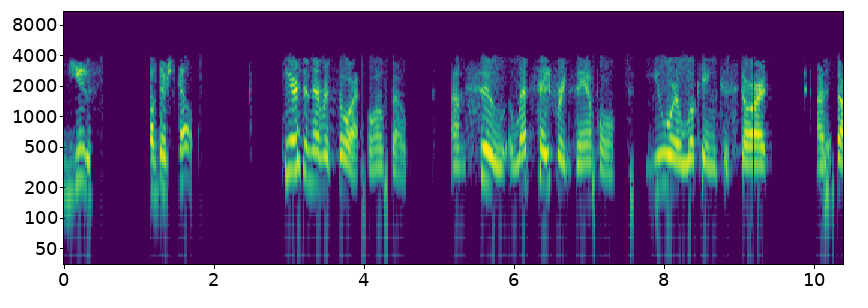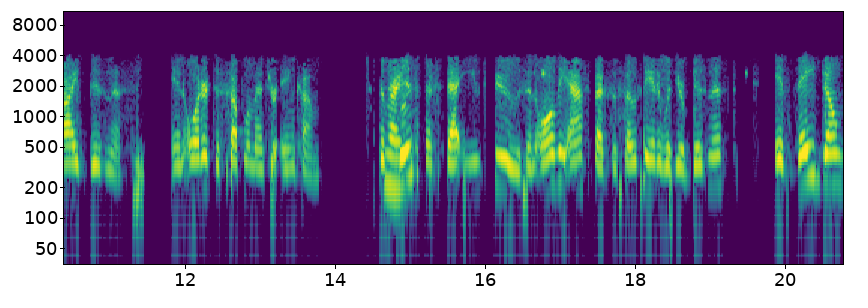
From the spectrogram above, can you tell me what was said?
use of their skills. Here's another thought also. Um, Sue, let's say, for example, you were looking to start a side business in order to supplement your income. The right. business that you choose and all the aspects associated with your business, if they don't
